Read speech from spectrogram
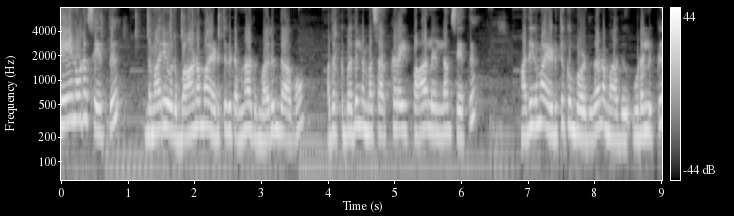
தேனோட சேர்த்து இந்த மாதிரி ஒரு பானமாக எடுத்துக்கிட்டோம்னா அது மருந்தாகும். அதற்கு பதில் நம்ம சர்க்கரை பால் எல்லாம் சேர்த்து அதிகமாக எடுத்துக்கும் பொழுது தான் நம்ம அது உடலுக்கு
